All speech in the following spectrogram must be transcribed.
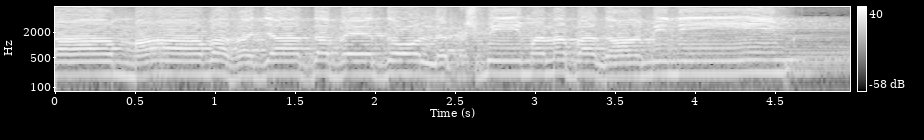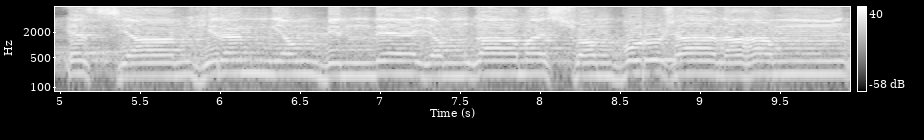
हजात जातवेदो लक्ष्मीमनपगामिनी। यस्यां हिरण्यं विन्देयं गामश्वं पुरुषानहम्।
